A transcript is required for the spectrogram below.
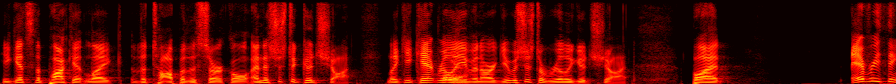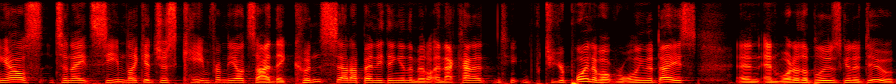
He gets the puck at like the top of the circle, and it's just a good shot. Like you can't oh, really yeah. even argue. It was just a really good shot, but everything else tonight seemed like it just came from the outside. They couldn't set up anything in the middle, and that kind of, to your point about rolling the dice, and and what are the Blues going to do?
